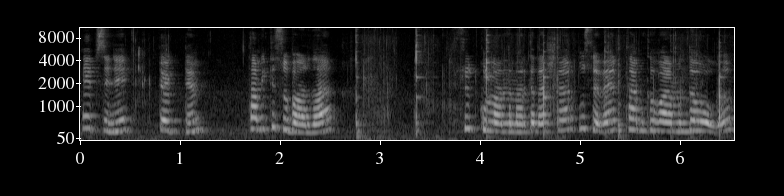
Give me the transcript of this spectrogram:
Hepsini döktüm. Tam 2 su bardağı süt kullandım arkadaşlar. Bu sefer tam kıvamında oldu.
